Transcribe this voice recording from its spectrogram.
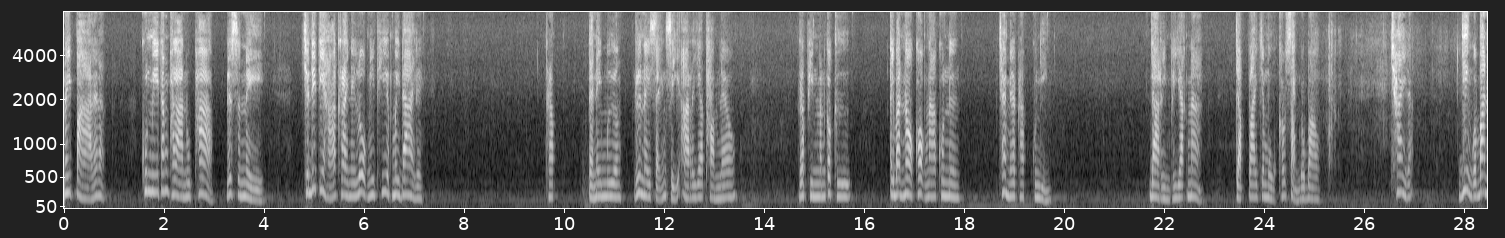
ในป่าแล้วล่ะ คุณมีทั้งพลานุภาพและสเสน่ห์ชนิดที่หาใครในโลกนี้เทียบไม่ได้เลย ครับ แต่ในเมืองหรือในแสงสีอารยธรรมแล้วระพินมันก็คือ ไอ้บ้านนอกคอกนาคนหนึ่งใช่ไหมครับ คุณหญิง ดารินพยักหน้า จับปลายจมูกเขาสั่นเบาๆ ใช่แล้วยิ่งกว่าบ้าน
